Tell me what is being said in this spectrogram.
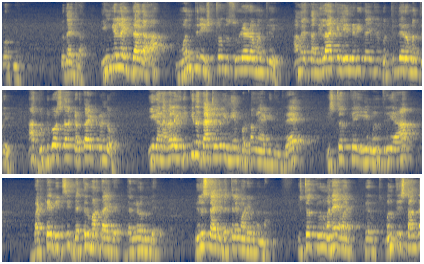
ಕೋರ್ಟ್ನಲ್ಲಿ ಗೊತ್ತಾಯ್ತಾ? ಹಿಂಗೆಲ್ಲ ಇದ್ದಾಗ ಮಂತ್ರಿ, ಇಷ್ಟೊಂದು ಸುಳ್ಳು ಹೇಳೋ ಮಂತ್ರಿ, ಆಮೇಲೆ ತನ್ನ ಇಲಾಖೆಯಲ್ಲಿ ಏನು ನಡೀತಾ ಇದೆ ಗೊತ್ತಿಲ್ಲದೆ ಇರೋ ಮಂತ್ರಿ, ಆ ದುಡ್ಡುಗೋಸ್ಕರ ಕಡ್ತಾ ಇಟ್ಕೊಂಡು, ಈಗ ನಾವೆಲ್ಲ ಇದಕ್ಕಿನ ದಾಖಲೆಗಳು ಇನ್ನೇನು ಕೊಡ್ತಾನೆ ಆಗಿದ್ದಿದ್ರೆ, ಇಷ್ಟೊತ್ತಿಗೆ ಈ ಮಂತ್ರಿಯ ಬಟ್ಟೆ ಬಿಚ್ಚಿ ಬೆತ್ತಲು ಮಾಡ್ತಾ ಇದ್ದೆ ಜನಗಳ ಮುಂದೆ, ನಿಲ್ಲಿಸ್ತಾ ಇದ್ದೆ ಬೆತ್ತಲೆ ಮಾಡಿ ಇವನನ್ನು ಇಷ್ಟೊತ್ತಿಗೆ ಇವನು ಮನೆ, ಮಂತ್ರಿ ಸ್ಥಾನದ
